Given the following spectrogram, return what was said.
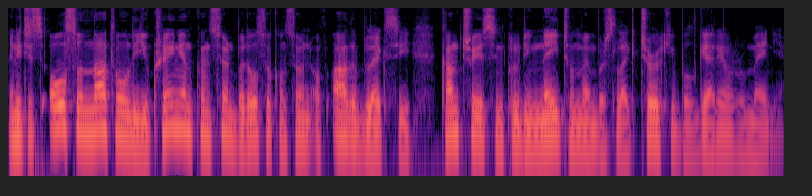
And it is also not only Ukrainian concern, but also concern of other Black Sea countries, including NATO members like Turkey, Bulgaria, or Romania.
